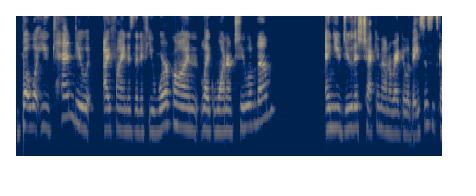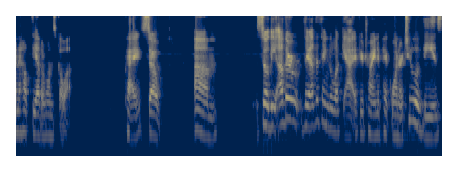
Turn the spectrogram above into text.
But what you can do I find is that if you work on like one or two of them and you do this check in on a regular basis, it's going to help the other ones go up. Okay. So, um, so the other the other thing to look at if you're trying to pick one or two of these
